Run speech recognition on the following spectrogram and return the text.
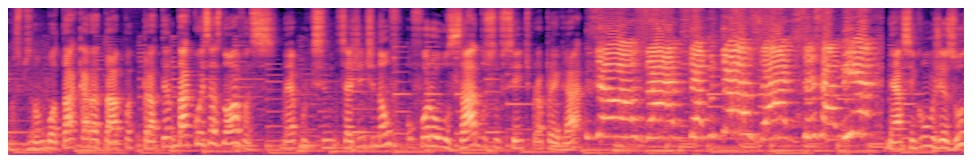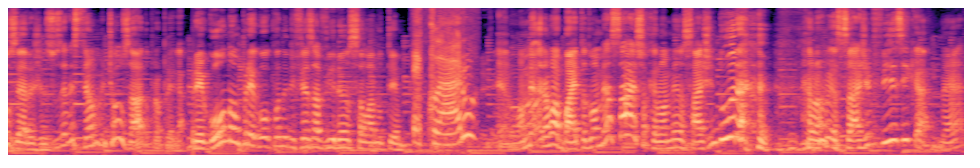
Nós precisamos botar a cara a tapa pra tentar coisas novas, né? Porque se, se a gente não for ousado o suficiente pra pregar, Você é ousado, você é muito ousado, você sabia? né? Assim como Jesus era, Jesus era extremamente ousado pra pregar. Pregou ou não pregou quando ele fez a virança lá no templo? É claro. Era uma, era uma baita de uma mensagem, só que era uma mensagem dura. Era uma mensagem física, né?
